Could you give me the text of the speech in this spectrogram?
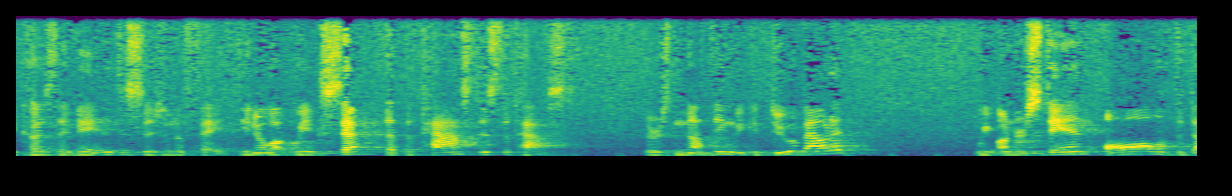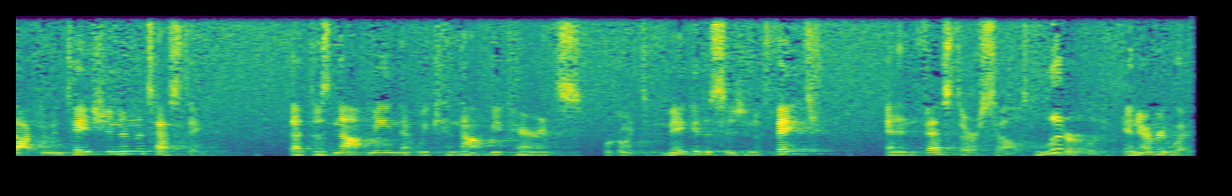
because they made a decision of faith. You know what? We accept that the past is the past. There's nothing we can do about it. We understand all of the documentation and the testing. That does not mean that we cannot be parents. We're going to make a decision of faith and invest ourselves, literally, in every way,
